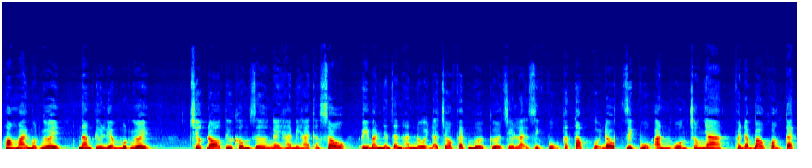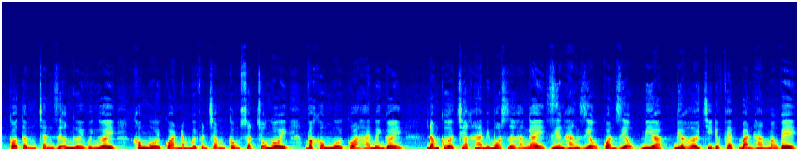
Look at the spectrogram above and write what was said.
Hoàng Mai 1 người, Nam Từ Liêm 1 người. Trước đó từ 0 giờ ngày 22 tháng 6, Ủy ban Nhân dân Hà Nội đã cho phép mở cửa trở lại dịch vụ cắt tóc, gội đầu, dịch vụ ăn uống trong nhà, phải đảm bảo khoảng cách có tấm chắn giữa người với người, không ngồi quá 50% công suất chỗ ngồi và không ngồi quá 20 người. Đóng cửa trước 21 giờ hàng ngày, riêng hàng rượu, quán rượu, bia, bia hơi chỉ được phép bán hàng mang về.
